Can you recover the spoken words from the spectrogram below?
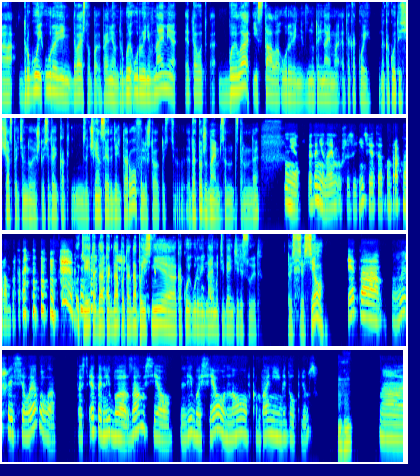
А другой уровень, давай что поймем, другой уровень в найме, это вот э, было и стало уровень внутри найма, это какой? На какой ты сейчас претендуешь? То есть это как не знаю, член совета директоров или что? То есть э, это тоже найм, с одной стороны, да? Нет, это не найм, уж извините, это контрактная работа. Окей, тогда, тогда, тогда поясни, какой уровень найма тебя интересует. То есть SEO? Это выше C-левела, то есть это либо зам SEO, либо SEO, но в компании Middle Plus. Угу.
